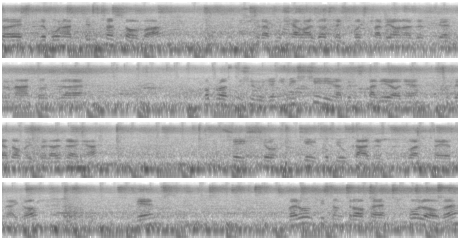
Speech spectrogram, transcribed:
To jest trybuna tymczasowa, która musiała zostać postawiona ze względu na to, że po prostu się ludzie nie mieścili na tym stadionie po wiadomych wydarzeniach i przyjściu kilku piłkarzy, zwłaszcza jednego. Więc warunki są trochę polowe,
